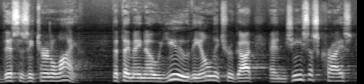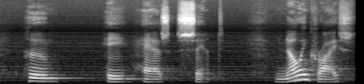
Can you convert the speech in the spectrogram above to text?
this is eternal life, that they may know you, the only true God, and Jesus Christ, whom He has sent. Knowing Christ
